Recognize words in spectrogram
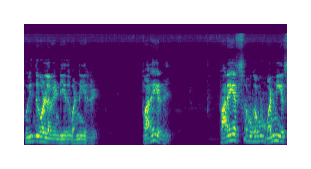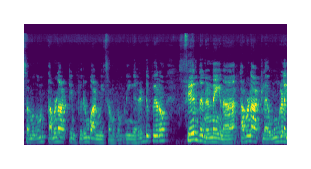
புரிந்து கொள்ள வேண்டியது வன்னியர்கள். பறையர்கள். பறையர் சமூகமும் வன்னியர் சமூகமும் தமிழ்நாட்டின் பெரும்பான்மை சமூகம். நீங்கள் ரெண்டு பேரும் சேர்ந்து நின்னீங்கன்னா தமிழ்நாட்டில் உங்களை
